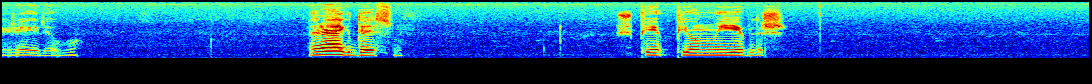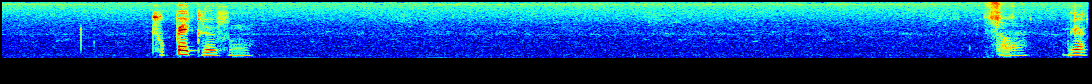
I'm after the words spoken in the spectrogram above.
Nereye gidiyor bu? Nereye gidiyorsun? Şu pi piyonumu yiyebilir. Çok bekliyorsun. Tamam. Gel.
